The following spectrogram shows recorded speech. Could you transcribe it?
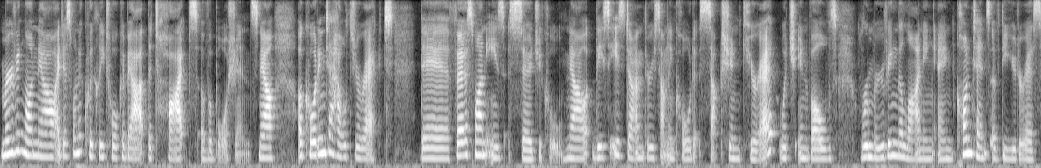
Moving on now, I just want to quickly talk about the types of abortions. Now, according to Health Direct, Their first one is surgical. Now, this is done through something called suction curette, which involves removing the lining and contents of the uterus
